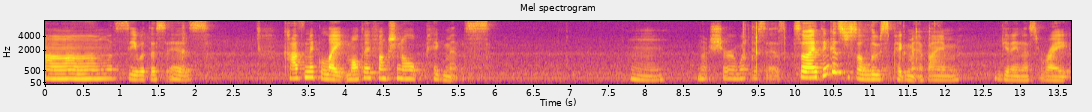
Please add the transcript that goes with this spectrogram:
Um, let's see what this is. Cosmic Light Multifunctional Pigments. Hmm. Not sure what this is. So I think it's just a loose pigment if I'm getting this right.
